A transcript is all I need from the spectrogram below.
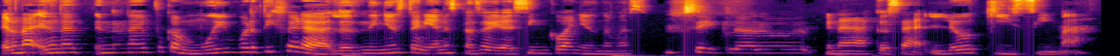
era una, era una, en una época muy mortífera. Los niños tenían esperanza de vida de 5 años nomás. Sí claro. Una cosa loquísima.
